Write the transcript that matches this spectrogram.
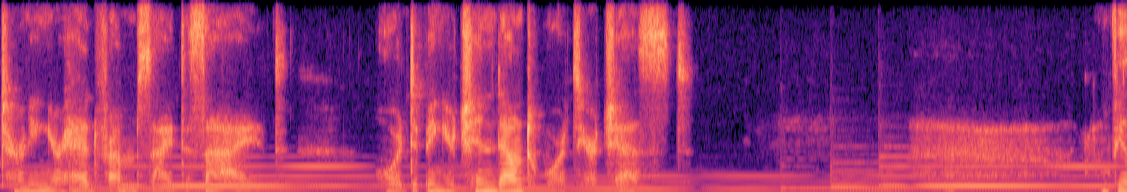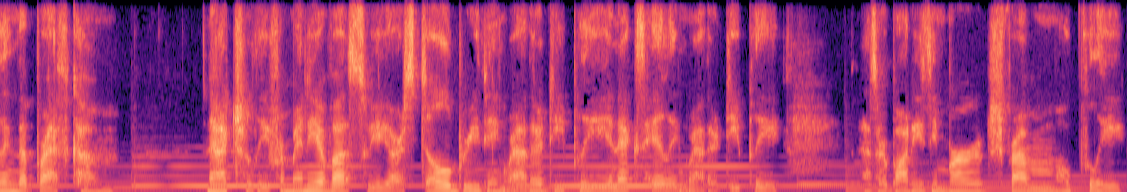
turning your head from side to side or dipping your chin down towards your chest. And feeling the breath come naturally. For many of us, we are still breathing rather deeply and exhaling rather deeply as our bodies emerge from hopefully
